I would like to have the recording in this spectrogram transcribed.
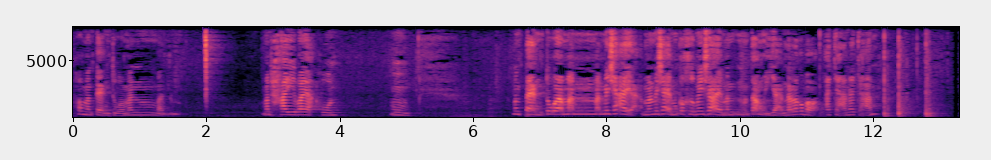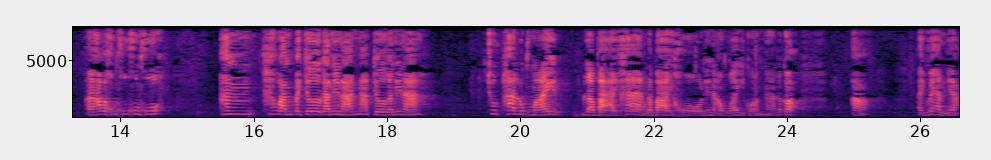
เพราะมันแต่งตัวมันเหมือนมันไทยไปอะคุณอืม มันแต่งตัวมันมันไม่ใช่อะ มันไม่ใช่มันก็คือไม่ใช่ มันมันต้องอีกอย่างนั้นแล้วก็บอกอาจารย์อาจารย์อ่าครับว่าคุณครูคุณครูอันถ้าวันไปเจอกันนี่นะนัดเจอกันนี่นะ ชุดผ้าลูกไม้ระบายข้างระบายคอนี่นะเอาไว้ก่อนนะ แล้วก็ อ่า ไอ้แว่นเนี่ย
